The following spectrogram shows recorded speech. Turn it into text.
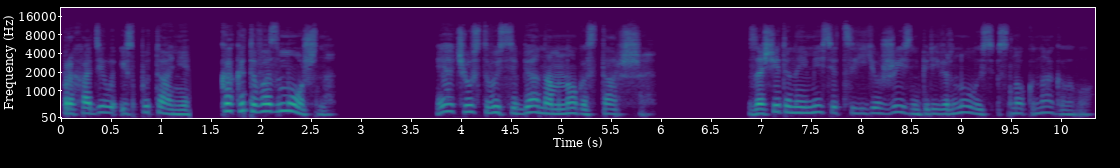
проходила испытание. Как это возможно? Я чувствую себя намного старше. За считанные месяцы ее жизнь перевернулась с ног на голову.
